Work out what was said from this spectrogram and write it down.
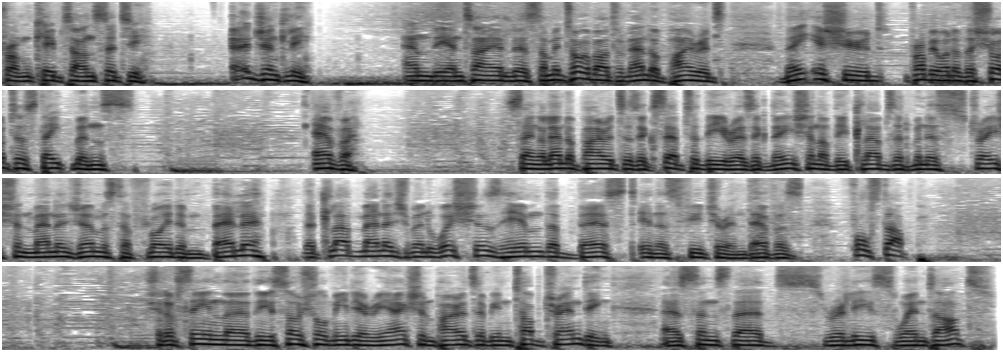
from Cape Town City urgently. And the entire list. I mean, talk about Orlando Pirates. They issued probably one of the shortest statements ever. Saying Orlando Pirates has accepted the resignation of the club's administration manager, Mr. Floyd Mbele. The club management wishes him the best in his future endeavors. Full stop. Should have seen the, the social media reaction. Pirates have been top trending uh, since that release went out.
